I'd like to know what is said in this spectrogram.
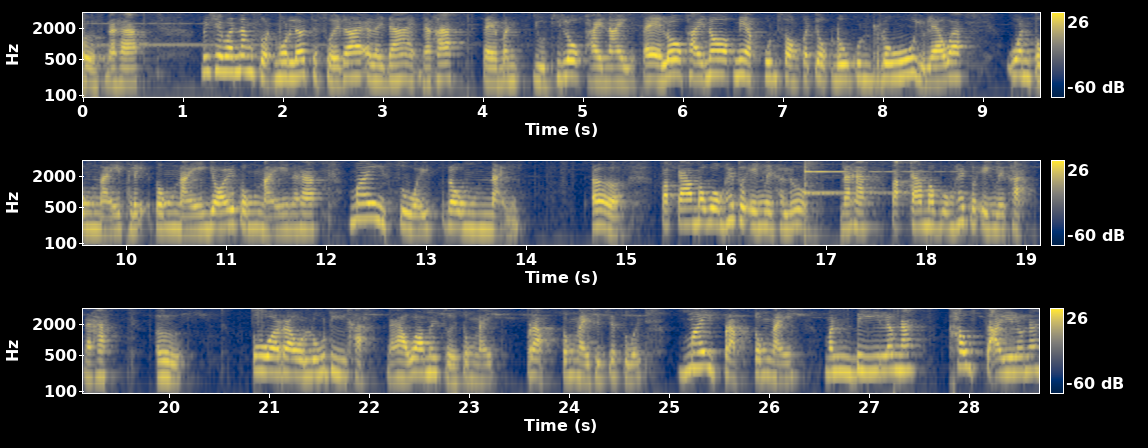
อนะคะ ไม่ใช่ว่านั่งสวดมนต์แล้วจะสวยได้อะไรได้นะคะ แต่มันอยู่ที่โลกภายใน แต่โลกภายนอกเนี่ยคุณส่องกระจกดูคุณรู้อยู่แล้วว่าอ้วนตรงไหนเพลตรงไหนย้อยตรงไหนนะคะ ไม่สวยตรงไหน เออปากกามาวงให้ตัวเองเลยค่ะลูกนะคะปากกามาวงให้ตัวเองเลยค่ะนะคะ เออ ตัวเรารู้ดีค่ะนะคะว่าไม่สวยตรงไหน ปรับตรงไหนถึงจะสวย ไม่ปรับตรงไหน มันดีแล้วนะ เข้าใจแล้วนะ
